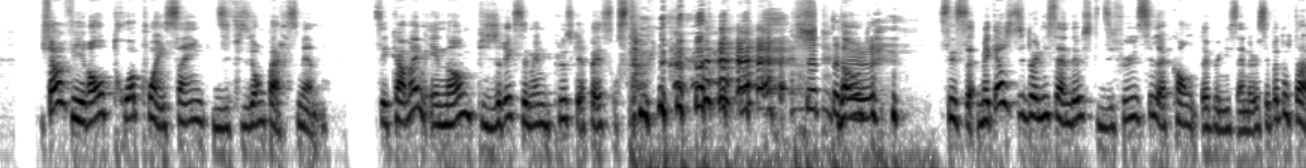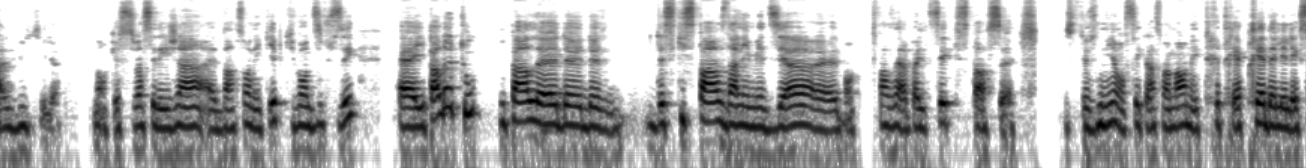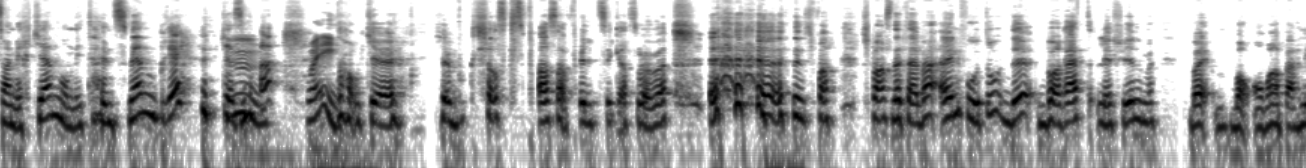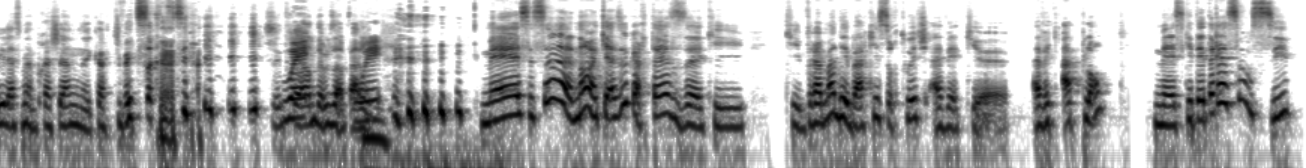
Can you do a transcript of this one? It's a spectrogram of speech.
il fait environ 3,5 diffusions par semaine. C'est quand même énorme, puis je dirais que c'est même plus que pain sur Star. Donc, c'est ça. Mais quand je dis Bernie Sanders qui diffuse, c'est le compte de Bernie Sanders. C'est pas tout le temps lui qui est là. Donc, souvent, c'est des gens euh, dans son équipe qui vont diffuser. Euh, il parle de tout. Il parle euh, de, de, de ce qui se passe dans les médias, euh, bon, qui se passe dans la politique, qui se passe euh, aux États-Unis. On sait qu'en ce moment, on est très, très près de l'élection américaine. On est à une semaine près, quasiment. oui. Donc, euh, il y a beaucoup de choses qui se passent en politique en ce moment. je, pense, je pense notamment à une photo de Borat, le film. Ben, bon, on va en parler la semaine prochaine quand il va être sorti. J'ai Oui. hâte de vous en parler. Oui. Mais c'est ça, non, Ocasio Cortez euh, qui, qui est vraiment débarqué sur Twitch avec, euh, avec aplomb. Mais ce qui est intéressant aussi,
